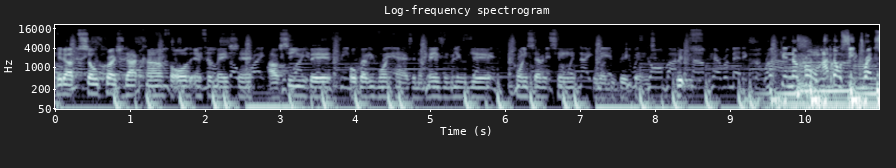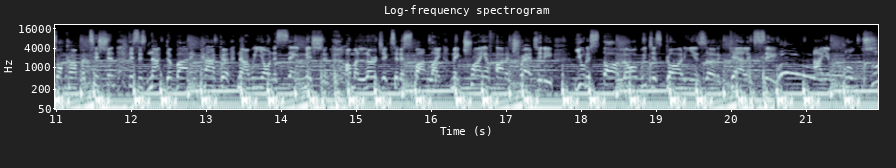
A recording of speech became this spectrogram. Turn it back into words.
Hit up SoulCrush.com for all the information. I'll see you there. Hope everyone has an amazing new year, 2017. We're gonna do big things. Peace. Look in the room, I don't see threats or competition. This is not divide and conquer, now we on the same mission. I'm allergic to the spotlight, make triumph out of tragedy. You the star, Lord, we just guardians of the galaxy. Woo! I am Groot.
